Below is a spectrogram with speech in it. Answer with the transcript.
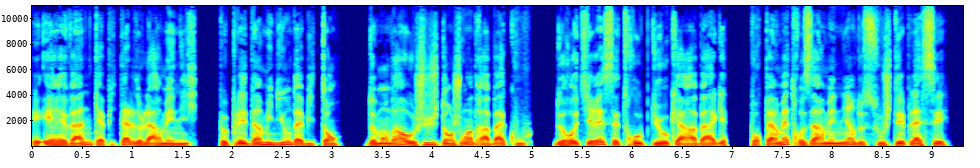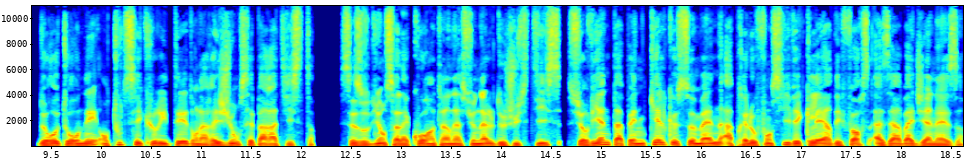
et Erevan, capitale de l'Arménie, peuplée d'un million d'habitants, demandera au juge d'enjoindre à Bakou de retirer ses troupes du Haut-Karabagh pour permettre aux Arméniens de souche déplacées de retourner en toute sécurité dans la région séparatiste. Ces audiences à la Cour internationale de justice surviennent à peine quelques semaines après l'offensive éclair des forces azerbaïdjanaises.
